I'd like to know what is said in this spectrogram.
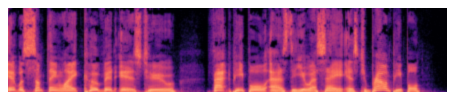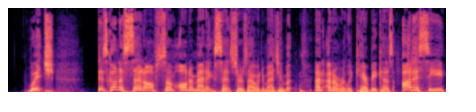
it was something like COVID is to fat people as the USA is to brown people, which is going to set off some automatic censors, I would imagine, but I, I don't really care because Odysee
